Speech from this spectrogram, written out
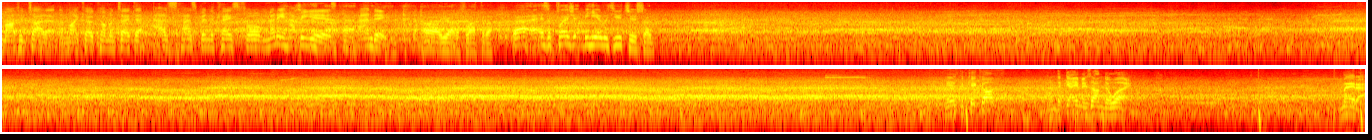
I'm Martin Tyler, and my co-commentator, as has been the case for many happy years, Andy. Oh, you are a flatterer. Well, it's a pleasure to be here with you too, son. Is underway. Meira.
